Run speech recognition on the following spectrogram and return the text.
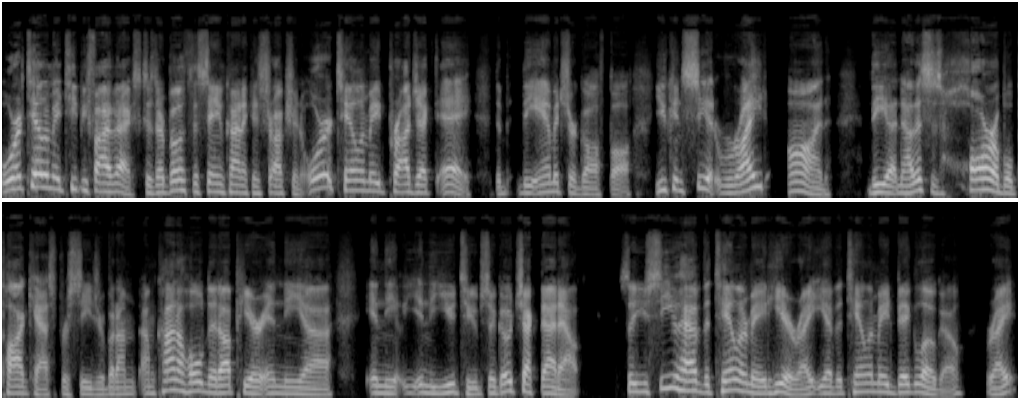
or a TaylorMade TP5X because they're both the same kind of construction, or a TaylorMade Project A, the, the amateur golf ball. You can see it right on the. Uh, now this is horrible podcast procedure, but I'm I'm kind of holding it up here in the uh, in the in the YouTube. So go check that out. So you see you have the TaylorMade here, right? You have the TaylorMade big logo, right?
